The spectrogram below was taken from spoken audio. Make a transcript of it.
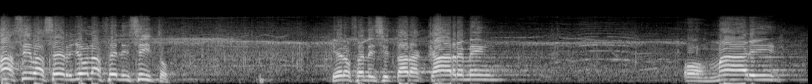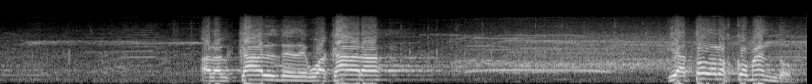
Así va a ser, yo la felicito. Quiero felicitar a Carmen, Osmari, al alcalde de Guacara y a todos los comandos.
